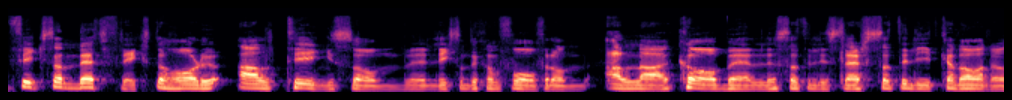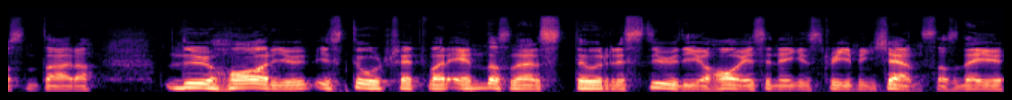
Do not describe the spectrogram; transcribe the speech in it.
fixa Netflix, då har du allting som eh, liksom du kan få från alla kabel, satellit, satellitkanaler och sånt där. Nu har ju i stort sett varenda sån här större studio har ju sin egen streamingtjänst. Alltså det är ju,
